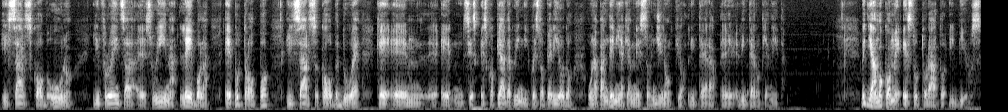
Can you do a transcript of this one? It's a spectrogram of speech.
il SARS-CoV-1, l'influenza eh, suina, l'Ebola e purtroppo il SARS-CoV-2 che ehm, è, è, scoppiata quindi in questo periodo una pandemia che ha messo in ginocchio eh, l'intero pianeta. Vediamo come è strutturato il virus.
